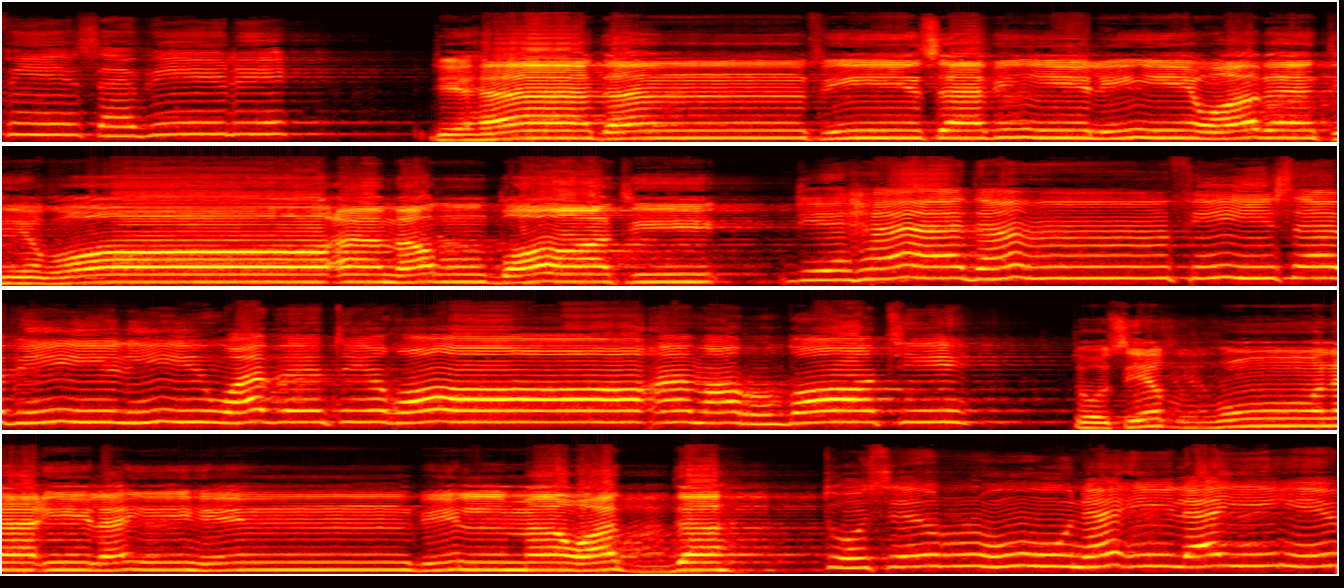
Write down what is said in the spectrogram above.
في سبيلي جهادا في سبيلي وابتغاء مرضاتي. جهادا في سبيلي وابتغاء مرضاتي. تسرون إليهم بالمودة. تسرون إليهم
